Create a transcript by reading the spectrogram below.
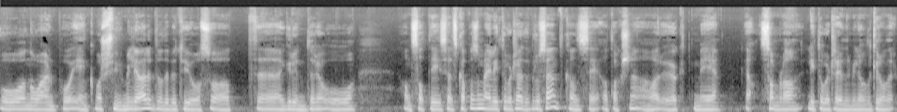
Og nå er den på 1,7 milliard, og det betyr også at uh, gründere og ansatte i selskapet, som er litt over 30% kan se at aksjene har økt med ja, samla litt over 300 millioner kroner.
